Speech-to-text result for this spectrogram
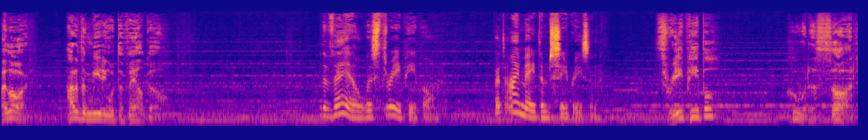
My lord, how did the meeting with the Veil go? The Veil was three people, but I made them see reason. Three people? Who would have thought?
